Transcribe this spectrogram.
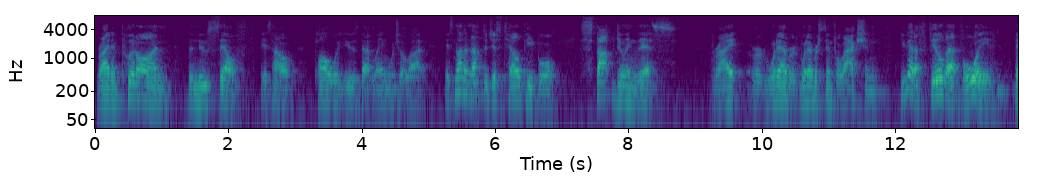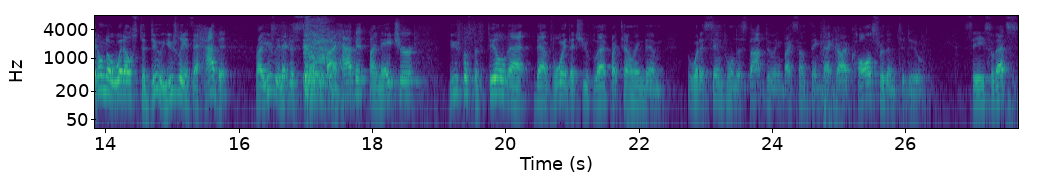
right, and put on the new self is how Paul will use that language a lot. It's not enough to just tell people stop doing this, right, or whatever, whatever sinful action. You got to fill that void. They don't know what else to do. Usually, it's a habit, right? Usually, they're just sinning by habit, by nature you're supposed to fill that, that void that you've left by telling them what is sinful and to stop doing by something that God calls for them to do. See, so that's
